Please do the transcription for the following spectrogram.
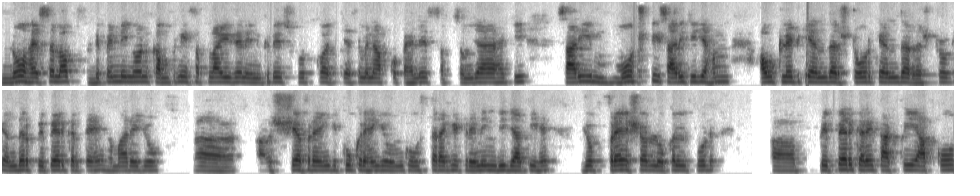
no hassle of depending on company supplies and increase food cost जैसे मैंने आपको पहले सब समझाया है कि सारी मोस्टली सारी चीज़ें हम आउटलेट के अंदर स्टोर के अंदर रेस्टोरेंट के अंदर प्रिपेयर करते हैं। हमारे जो शेफ रहेंगे कुक रहेंगे, उनको उस तरह की ट्रेनिंग दी जाती है, जो फ्रेश और लोकल फ़ूड प्रिपेयर करें ताकि आपको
